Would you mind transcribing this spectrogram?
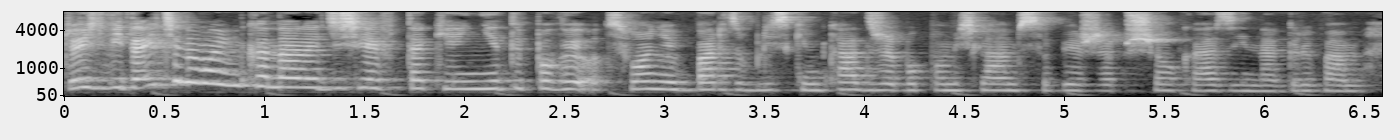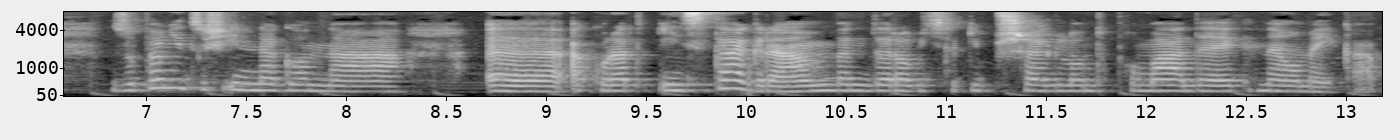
Cześć, witajcie na moim kanale. Dzisiaj w takiej nietypowej odsłonie, w bardzo bliskim kadrze, bo pomyślałam sobie, że przy okazji nagrywam zupełnie coś innego na e, akurat Instagram. Będę robić taki przegląd pomadek Neo Makeup.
